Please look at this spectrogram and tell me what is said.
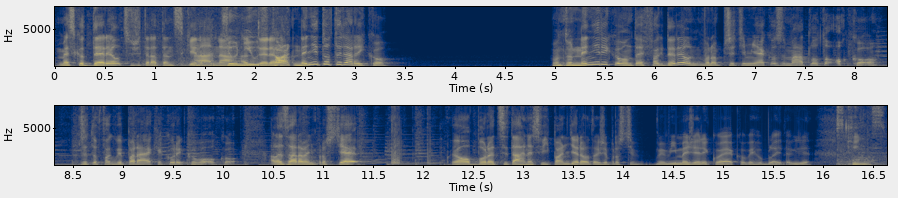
Mascot Daryl, což je teda ten skin A na start. Není to teda Rico. On to není Rico, on to je fakt Daryl. Ono předtím nějak zmátlo to oko, že to fakt vypadá jak jako Rickovo oko. Ale zároveň prostě, jo, borec si táhne svý panděro, takže prostě my víme, že Rico je jako vyhublej, takže. Skins.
